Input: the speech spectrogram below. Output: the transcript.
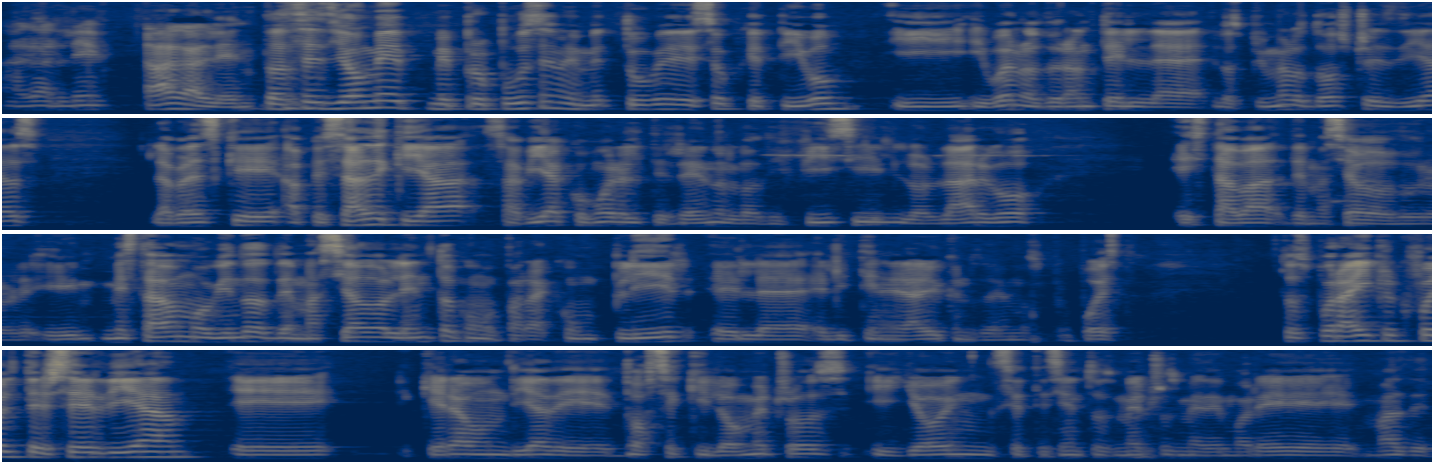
Hágale. Hágale. Entonces yo me, me propuse, me, me- tuve ese objetivo y, bueno, durante los primeros dos, tres días, la verdad es que a pesar de que ya sabía cómo era el terreno, lo difícil, lo largo, estaba demasiado duro y me estaba moviendo demasiado lento como para cumplir el, eh, itinerario que nos habíamos propuesto. Entonces por ahí creo que fue el tercer día, eh, que era un día de 12 kilómetros y yo en 700 metros me demoré más de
